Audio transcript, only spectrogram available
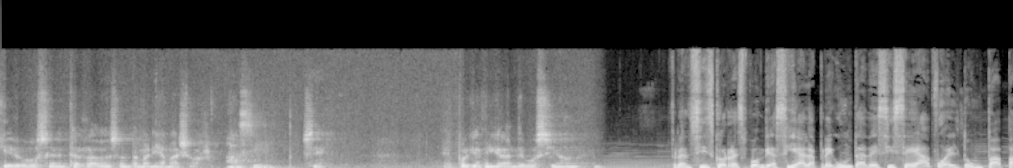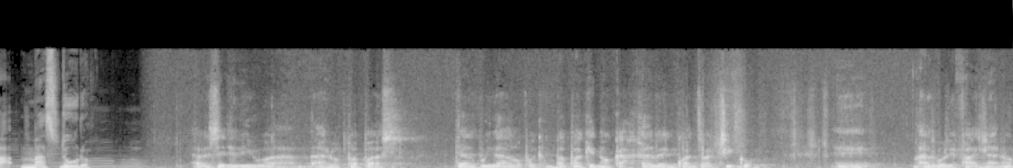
quiero ser enterrado en Santa María Mayor. Ah, sí. Sí, eh, porque es mi gran devoción. Francisco responde así a la pregunta de si se ha vuelto un papa más duro. A veces le digo a, a los papás, tengan cuidado, porque un papá que no caja de vez en cuando al chico, eh, algo le falla, ¿no?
